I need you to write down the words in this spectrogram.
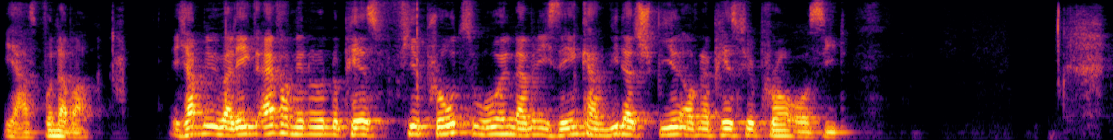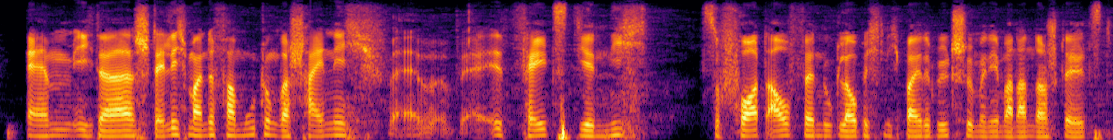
Ja, ist wunderbar. Ich habe mir überlegt, einfach mir nur eine PS4 Pro zu holen, damit ich sehen kann, wie das Spiel auf einer PS4 Pro aussieht. Ähm, ich, da stelle ich mal eine Vermutung, wahrscheinlich äh, fällt es dir nicht sofort auf, wenn du, glaube ich, nicht beide Bildschirme nebeneinander stellst.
